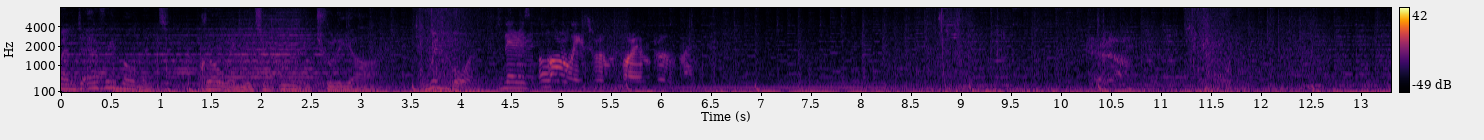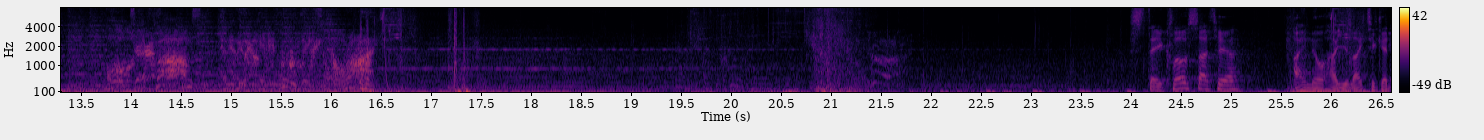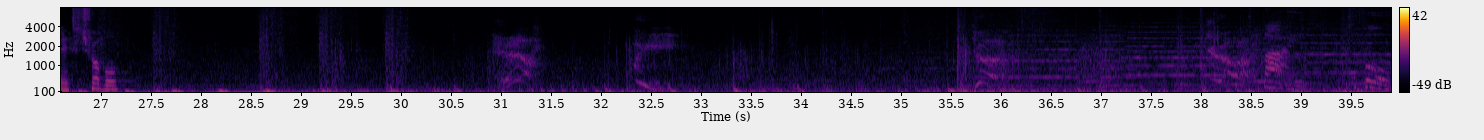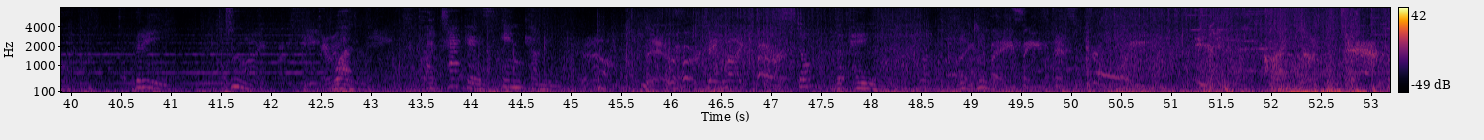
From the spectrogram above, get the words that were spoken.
spend every moment growing into who we truly are. Windborn. There is always room for improvement. Hold your thumbs, and we'll get through this all right. Stay close, Satya. I know how you like to get into trouble. Four, three, two, one. Attackers incoming. They're hurting my turret. Stop the payload. Babies destroyed. Don't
